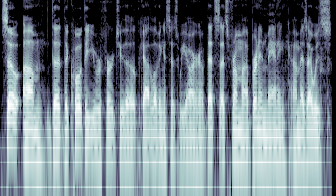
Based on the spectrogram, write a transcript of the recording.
So um, the the quote that you referred to, the God loving us as we are, uh, that's that's from uh, Brennan Manning. Um, as I was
